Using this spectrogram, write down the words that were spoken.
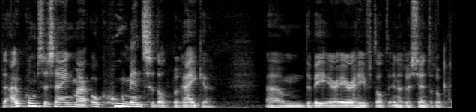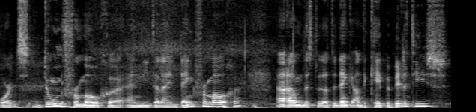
de uitkomsten zijn, maar ook hoe mensen dat bereiken. De WRR heeft dat in een recent rapport doenvermogen en niet alleen denkvermogen. Dus dat we denken aan de capabilities,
